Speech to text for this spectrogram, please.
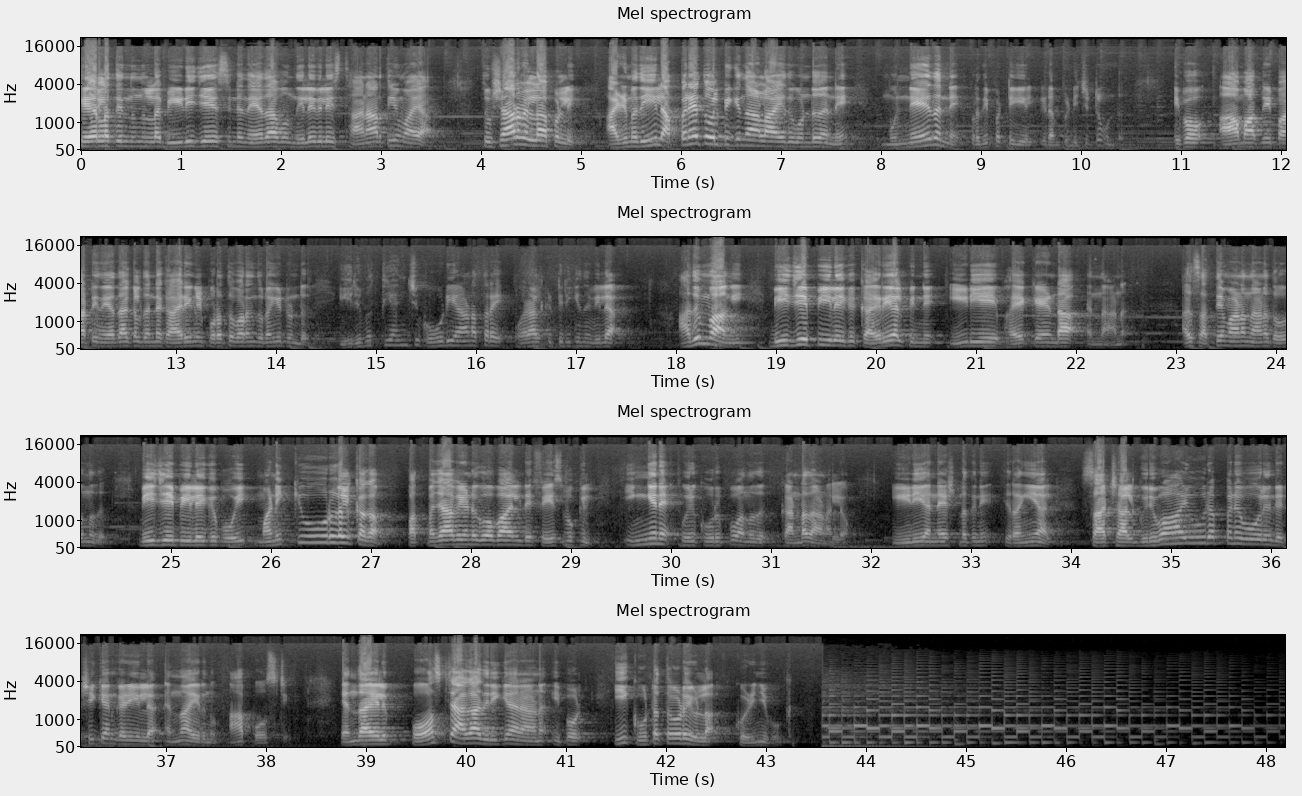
കേരളത്തിൽ നിന്നുള്ള ബി ഡി ജെ എസിന്റെ നേതാവും നിലവിലെ സ്ഥാനാർത്ഥിയുമായ തുഷാർ വെള്ളാപ്പള്ളി അഴിമതിയിൽ അപ്പനെ തോൽപ്പിക്കുന്ന ആളായതുകൊണ്ട് തന്നെ മുന്നേ തന്നെ പ്രതിപട്ടികയിൽ ഇടം പിടിച്ചിട്ടുമുണ്ട്. ഇപ്പോൾ ആം ആദ്മി പാർട്ടി നേതാക്കൾ തന്റെ കാര്യങ്ങൾ പുറത്തു പറഞ്ഞു തുടങ്ങിയിട്ടുണ്ട്. ഇരുപത്തിയഞ്ച് കോടിയാണത്രേ ഒരാൾ കിട്ടിയിരിക്കുന്ന വില. അതും വാങ്ങി ബി ജെ പിയിലേക്ക് കയറിയാൽ പിന്നെ ഇ ഡി എ ഭയക്കേണ്ട എന്നാണ് അത് സത്യമാണെന്നാണ് തോന്നുന്നത്. ബി ജെ പിയിലേക്ക് പോയി മണിക്കൂറുകൾക്കകം പത്മജ വേണുഗോപാലിന്റെ ഫേസ്ബുക്കിൽ ഇങ്ങനെ ഒരു കുറിപ്പ് വന്നത് കണ്ടതാണല്ലോ. ഇ ഡി അന്വേഷണത്തിന് ഇറങ്ങിയാൽ സാക്ഷാൽ ഗുരുവായൂരപ്പന് പോലും രക്ഷിക്കാൻ കഴിയില്ല എന്നായിരുന്നു ആ പോസ്റ്റ്. എന്തായാലും പോസ്റ്റ് ആകാതിരിക്കാനാണ് ഇപ്പോൾ ഈ കൂട്ടത്തോടെയുള്ള കൊഴിഞ്ഞുപോക്ക്.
